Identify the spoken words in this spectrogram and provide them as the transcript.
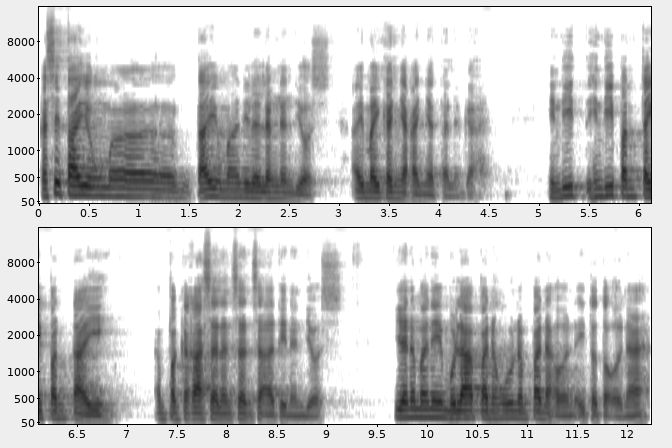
Kasi tayong, uh, tayong mga nilalang ng Diyos ay may kanya-kanya talaga. Hindi, hindi pantay-pantay ang pagkakasalansan sa atin ng Diyos. Yan naman ay mula pa ng unang panahon ay totoo na.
